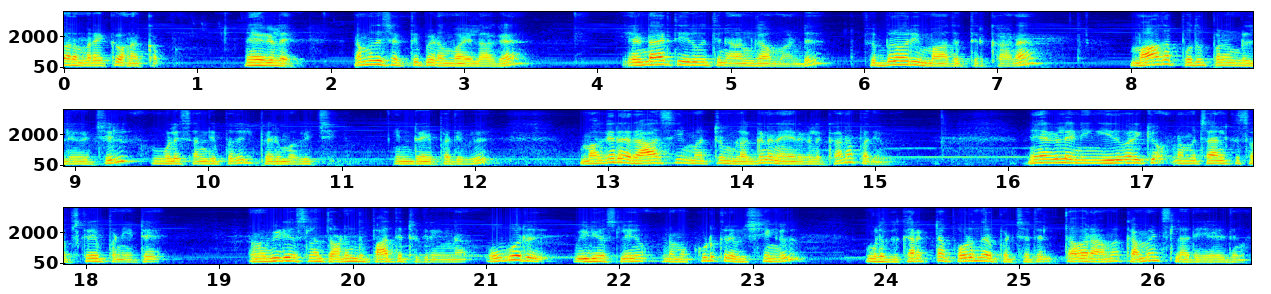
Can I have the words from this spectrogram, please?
பரம்பரைக்கு வணக்கம். நேர்களே நமது சக்தி பீடம் வாயிலாக இரண்டாயிரத்தி இருபத்தி நான்காம் ஆண்டு பிப்ரவரி மாதத்திற்கான மாத பொதுப்பலன்கள் நிகழ்ச்சியில் உங்களை சந்திப்பதில் பெரும் மகிழ்ச்சி. இன்றைய பதிவு மகர ராசி மற்றும் லக்ன நேயர்களுக்கான பதிவு. நேர்களை நீங்கள் இது வரைக்கும் நம்ம சேனலுக்கு சப்ஸ்கிரைப் பண்ணிவிட்டு நம்ம வீடியோஸ்லாம் தொடர்ந்து பார்த்துட்ருக்கிறீங்கன்னா ஒவ்வொரு வீடியோஸ்லேயும் நம்ம கொடுக்குற விஷயங்கள் உங்களுக்கு கரெக்டாக பொருந்துற பட்சத்தில் தவறாமல் கமெண்ட்ஸில் அதை எழுதுங்க.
